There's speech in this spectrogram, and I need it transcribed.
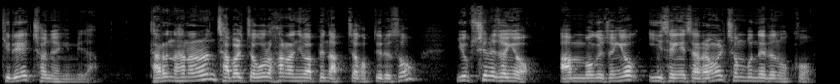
길의 전형입니다. 다른 하나는 자발적으로 하나님 앞에 납작 엎드려서 육신의 정욕, 안목의 정욕, 이생의 자랑을 전부 내려놓고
